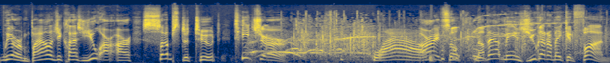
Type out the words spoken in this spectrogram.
We are in biology class. You are our substitute teacher. Wow. All right, so now that means you got to make it fun,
